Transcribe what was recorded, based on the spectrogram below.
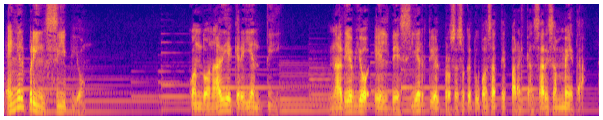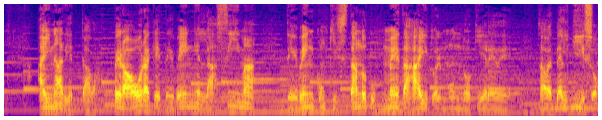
en el principio, cuando nadie creía en ti, nadie vio el desierto y el proceso que tú pasaste para alcanzar esa meta, ahí nadie estaba. Pero ahora que te ven en la cima, te ven conquistando tus metas, ahí todo el mundo quiere de, ¿sabes? Del guiso.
